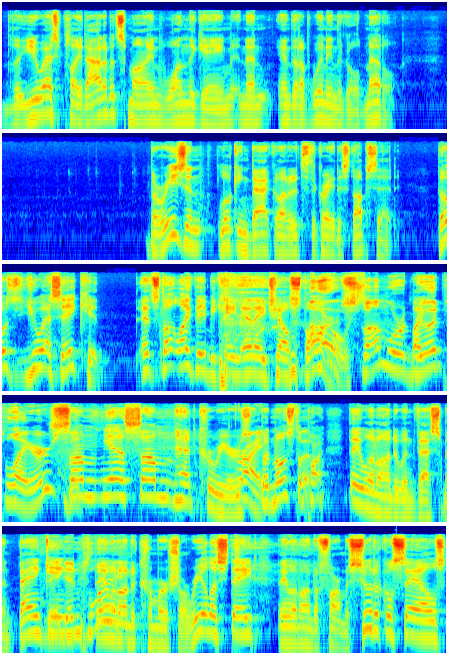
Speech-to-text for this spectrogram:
the U.S. played out of its mind, won the game, and then ended up winning the gold medal. The reason, looking back on it, it's the greatest upset. Those USA kids, it's not like they became NHL stars. Oh, some were Like, good players. Some, yeah, some had careers, Right, but most of the part they went on to investment banking. They didn't play. went on to commercial real estate. They went on to pharmaceutical sales.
